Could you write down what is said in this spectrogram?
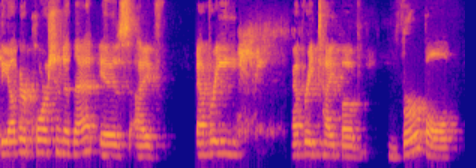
the other portion of that is I've every every type of verbal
